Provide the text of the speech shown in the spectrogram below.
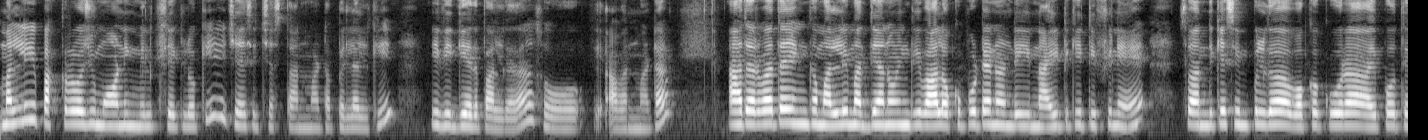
మళ్ళీ పక్క రోజు మార్నింగ్ మిల్క్ షేక్లోకి చేసి ఇచ్చేస్తాను అనమాట పిల్లలకి. ఇవి గేదె పాలు కదా సో అవన్నమాట. ఆ తర్వాత ఇంకా మళ్ళీ మధ్యాహ్నం ఇంక ఇవాళ ఒక్క పూటేనండి నైట్కి టిఫినే. సో అందుకే సింపుల్గా ఒక కూర అయిపోతే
